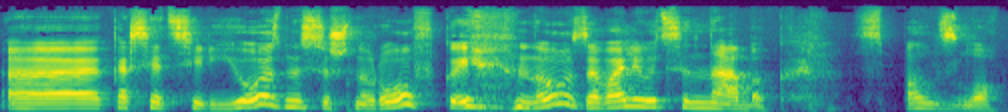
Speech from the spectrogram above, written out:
э, корсет серьезный, со шнуровкой, но заваливается на бок. Сползло.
